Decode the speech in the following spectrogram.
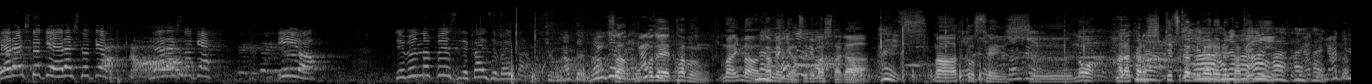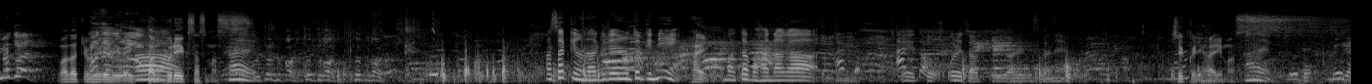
やらしとけやらしとけやらしとけいいよ自分のペースで返せばいいからさあ、ここで多分、まあ、今、画面に映りましたが、はい。まあ、アクト選手の鼻から出血が見られるために。和田恭平が一旦ブレイクさせます。はい。まあ、さっきの殴り合いの時に、はいまあ、多分鼻が、えっ、と、折れたっていうあれですかね。チェックに入ります。はい。大丈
